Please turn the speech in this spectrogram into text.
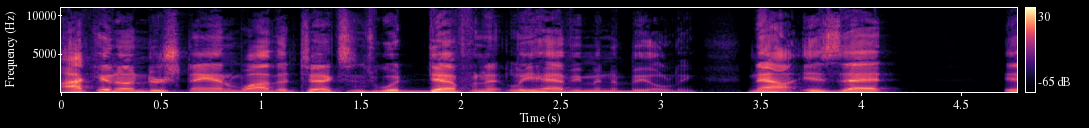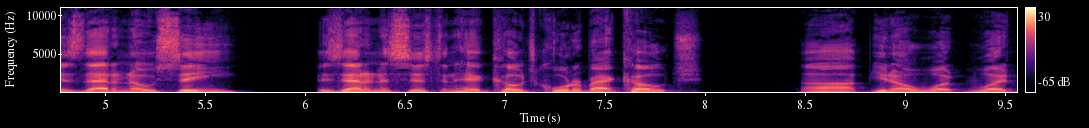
I can understand why the Texans would definitely have him in the building. Now, is that is that an OC? Is that an assistant head coach, quarterback coach? Uh, you know what what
